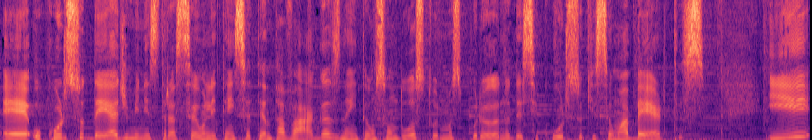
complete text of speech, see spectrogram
É, o curso de administração ele tem 70 vagas, né? então são duas turmas por ano desse curso que são abertas. E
